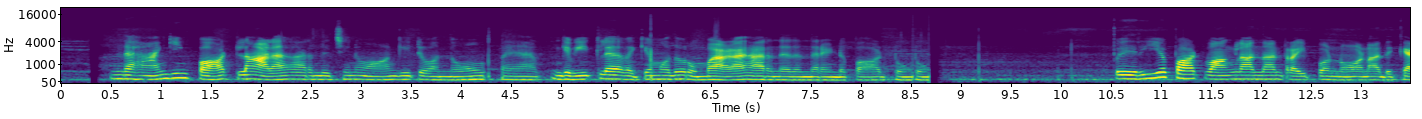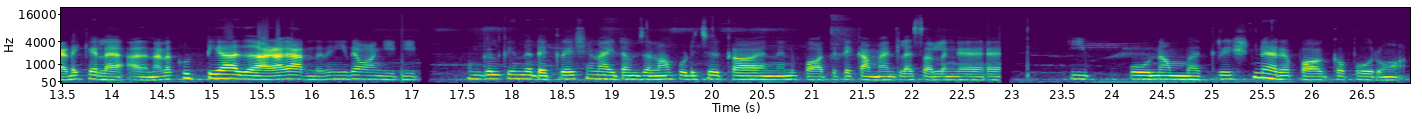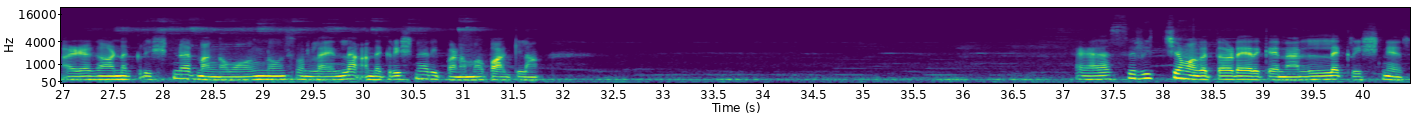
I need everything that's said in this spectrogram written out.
இந்த ஹேங்கிங் பாட்லாம் அழகாக இருந்துச்சுன்னு வாங்கிட்டு வந்தோம். இப்போ இங்கே வீட்டில் வைக்கும் போதும் ரொம்ப அழகாக இருந்தது இந்த ரெண்டு பாட்டும். பெரிய பாட் வாங்கலான்னு தான் ட்ரை பண்ணோம். ஆனால் அது கிடைக்கல. அதனால் குட்டியாக அது அழகாக இருந்தது. இதை வாங்கிட்டு. உங்களுக்கு இந்த டெக்கரேஷன் ஐட்டம்ஸ் எல்லாம் பிடிச்சிருக்கா என்னன்னு பார்த்துட்டு கமெண்ட்டில் சொல்லுங்கள் இப்போது நம்ம கிருஷ்ணரை பார்க்க போகிறோம் அழகான கிருஷ்ணர் நாங்கள் வாங்கினோம் சொன்னல அந்த கிருஷ்ணர் இப்போ நம்ம பார்க்கலாம். அழகாக சிரிச்ச முகத்தோடு இருக்க நல்ல கிருஷ்ணர்.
